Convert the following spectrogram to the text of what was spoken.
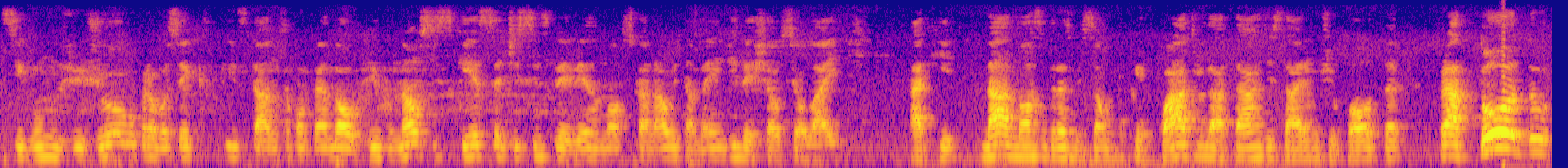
segundos de jogo. Para você que está nos acompanhando ao vivo, não se esqueça de se inscrever no nosso canal e também de deixar o seu like aqui na nossa transmissão, porque 4 da tarde estaremos de volta para todo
